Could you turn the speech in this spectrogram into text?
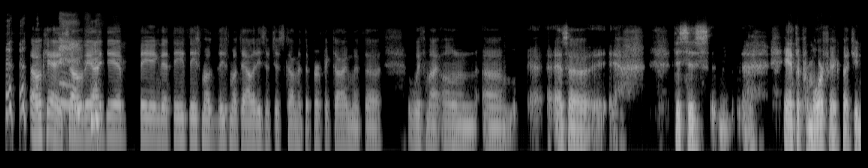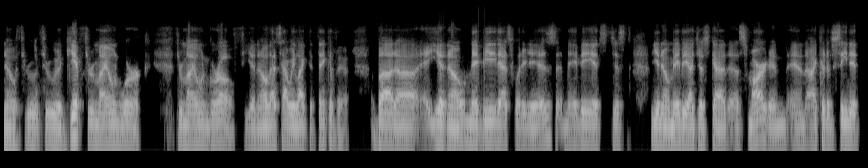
okay, so the idea being that these these mo- these modalities have just come at the perfect time with uh with my own um as a this is anthropomorphic but you know through through a gift through my own work through my own growth you know that's how we like to think of it. But uh you know maybe that's what it is maybe it's just you know maybe i just got uh, smart and and i could have seen it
